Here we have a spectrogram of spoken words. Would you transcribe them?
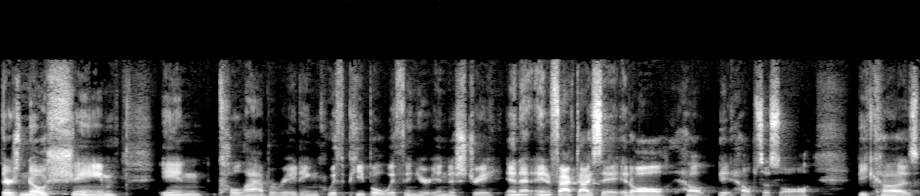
there's no shame in collaborating with people within your industry. And, and in fact i say it all help it helps us all because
